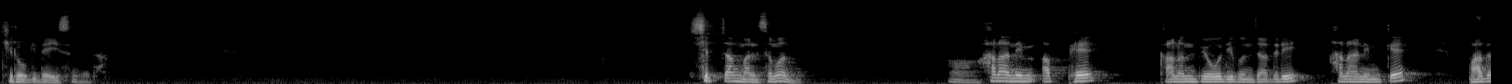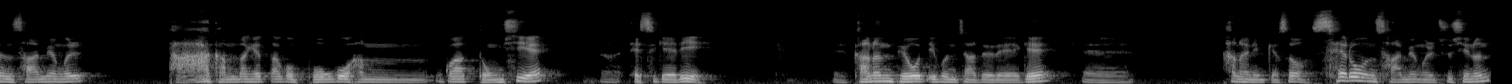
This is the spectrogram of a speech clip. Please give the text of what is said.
기록이 되어 있습니다. 1 0장 말씀은 어, 하나님 앞에 가는 벼옷 입은 자들이 하나님께 받은 사명을 다 감당했다고 보고함과 동시에 어, 에스겔이 가는 벼옷 입은 자들에게 하나님께서 새로운 사명을 주시는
